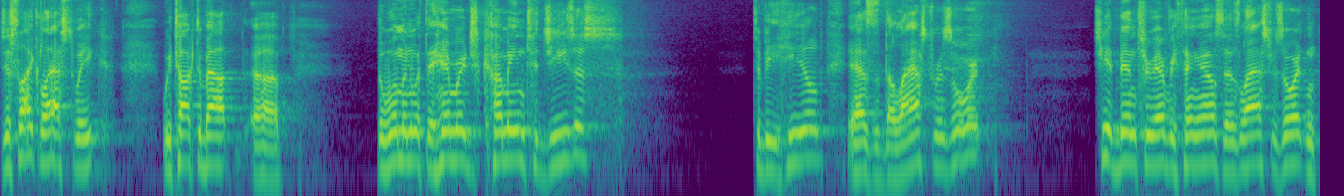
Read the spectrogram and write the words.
Just like last week, we talked about uh, the woman with the hemorrhage coming to Jesus to be healed as the last resort. She had been through everything else as last resort, and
